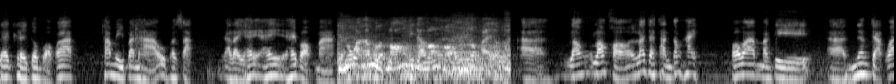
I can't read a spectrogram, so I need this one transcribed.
ได้เคยตัวบอกว่าถ้ามีปัญหาอุปสรรคอะไรให้ให้ให้บอกมาเห็นเมื่อวานตำรวจร้องมีการร้องขอเข้าไปครับอ่าร้องร้องขอราชทันต้องให้ เพราะว่าบางทีอ่าเนื่องจากว่า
